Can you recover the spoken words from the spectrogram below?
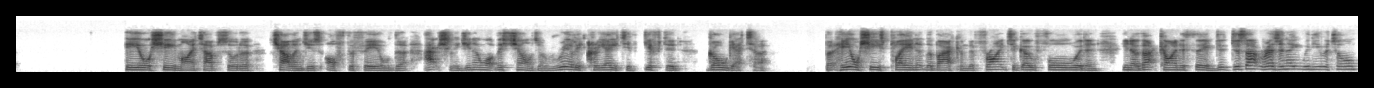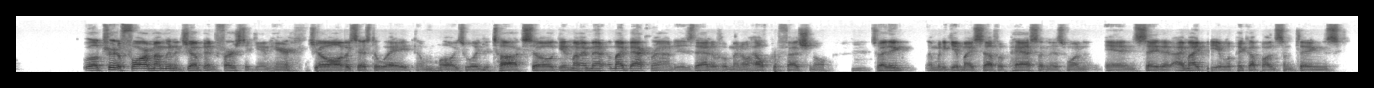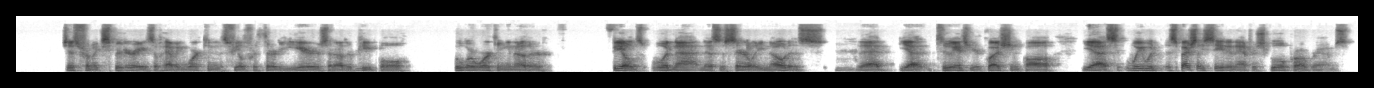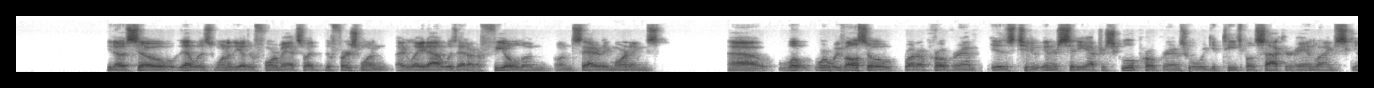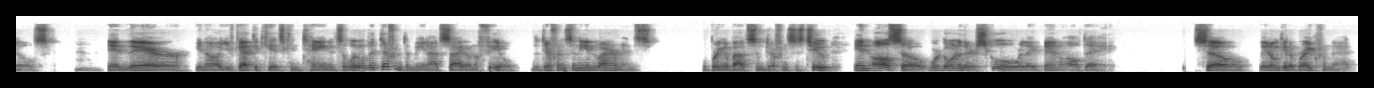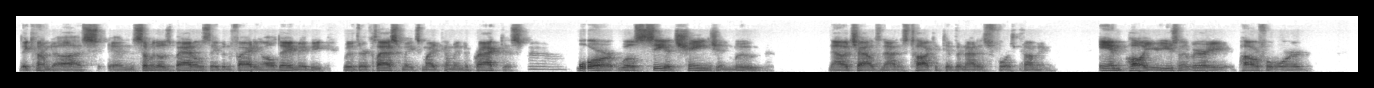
he or she might have sort of challenges off the field that actually, do you know what? This child's a really creative, gifted goal getter, but he or she's playing at the back and they're frightened to go forward and, you know, that kind of thing. does that resonate with you at all? Well, true to form, I'm going to jump in first again here. Joe always has to wait. I'm always willing to talk. So again, my my background is that of a mental health professional. Mm. So I think I'm going to give myself a pass on this one and say that I might be able to pick up on some things just from experience of having worked in this field for 30 years that other mm. people who were working in other fields would not necessarily notice mm. that yeah to answer your question paul yes we would especially see it in after school programs. You know so that was one of the other formats. So I, the first one i laid out was at our field on on saturday mornings. Uh, what where we've also brought our program is to inner city after school programs where we could teach both soccer and life skills. Mm-hmm. and there you know you've got the kids contained. It's a little bit different than being outside on a field. The difference in the environments will bring about some differences too and also we're going to their school where they've been all day so they don't get a break from that. They come to us, and some of those battles they've been fighting all day, maybe with their classmates, might come into practice. Mm. Or we'll see a change in mood. Now a child's not as talkative, they're not as forthcoming. And Paul, you're using a very powerful word,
